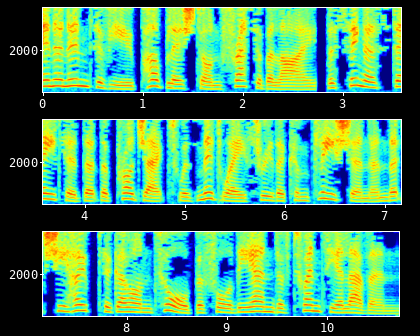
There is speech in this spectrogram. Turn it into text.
In an interview published on Fréttablaðið, the singer stated that the project was midway through the completion and that she hoped to go on tour before the end of 2011.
